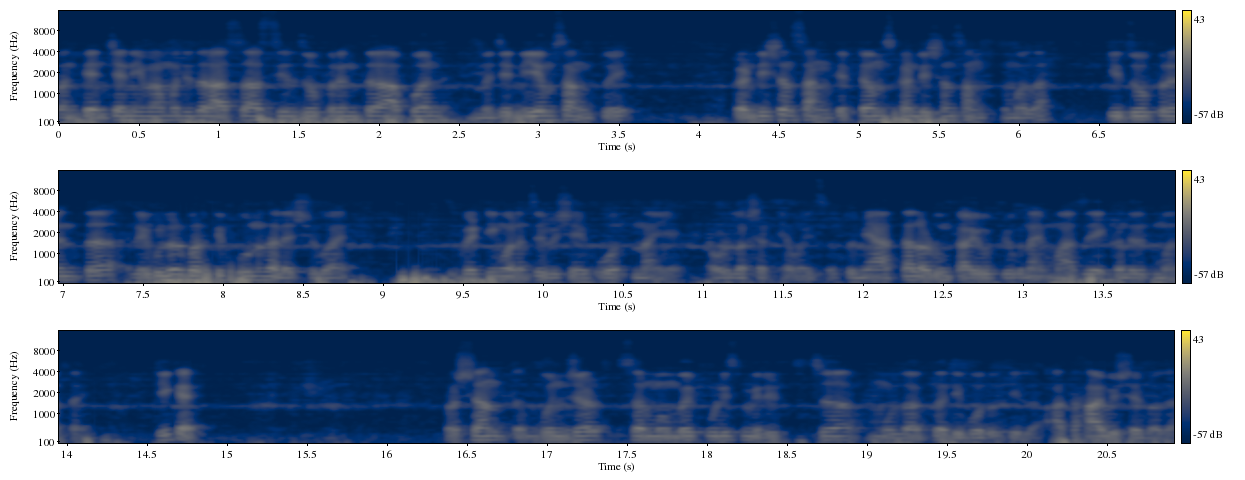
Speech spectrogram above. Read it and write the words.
पण त्यांच्या नियमामध्ये जर असं असेल जोपर्यंत आपण म्हणजे नियम सांगतोय कंडिशन सांगते टर्म्स कंडिशन सांगतो तुम्हाला की जोपर्यंत रेग्युलर भरती पूर्ण झाल्याशिवाय वेटिंगवाल्यांचा विषय होत नाही आहे एवढं लक्षात ठेवायचं. तुम्ही आता लढून काही उपयोग नाही माझं एकंदरीत मत आहे. ठीक आहे. प्रशांत गुंजळ सर मुंबई पोलीस मेरिटचा मुलगा कधी बोलवतील? आता हा विषय बघा.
